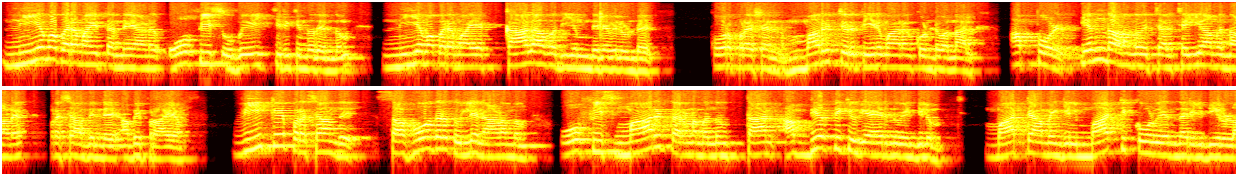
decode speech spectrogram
നിയമപരമായി തന്നെയാണ് ഓഫീസ് ഉപയോഗിച്ചിരിക്കുന്നതെന്നും നിയമപരമായ കാലാവധിയും നിലവിലുണ്ട്. കോർപ്പറേഷൻ മറിച്ചൊരു തീരുമാനം കൊണ്ടുവന്നാൽ അപ്പോൾ എന്താണെന്ന് വെച്ചാൽ ചെയ്യാമെന്നാണ് പ്രശാന്തിന്റെ അഭിപ്രായം. വി. കെ. പ്രശാന്ത് സഹോദര തുല്യനാണെന്നും ഓഫീസ് മാറിത്തരണമെന്നും താൻ അഭ്യർത്ഥിക്കുകയായിരുന്നുവെങ്കിലും മാറ്റാമെങ്കിൽ മാറ്റിക്കോളൂ എന്ന രീതിയിലുള്ള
